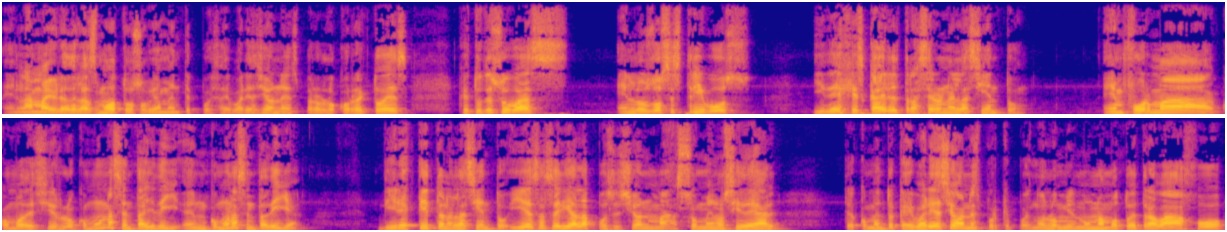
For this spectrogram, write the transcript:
en la mayoría de las motos, obviamente pues hay variaciones, pero lo correcto es que tú te subas en los dos estribos y dejes caer el trasero en el asiento en forma, ¿cómo decirlo? Como una sentadilla, como una sentadilla, directito en el asiento y esa sería la posición más o menos ideal. Te comento que hay variaciones porque pues no es lo mismo una moto de trabajo,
